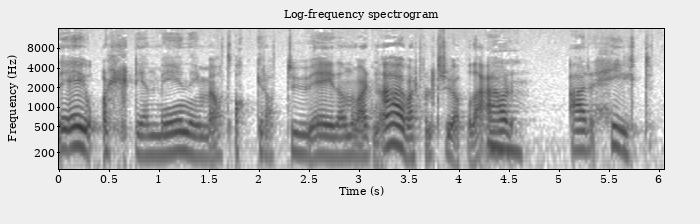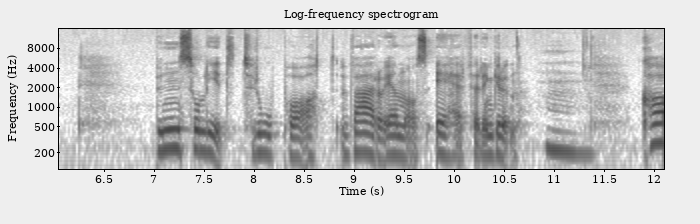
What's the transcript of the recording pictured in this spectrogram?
det er jo alltid en mening med at akkurat du er i denne verden. Jeg har i hvert fall trua på det. Jeg har, er helt bunnsolid tro på at hver og en av oss er her for en grunn. Mm. Hva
